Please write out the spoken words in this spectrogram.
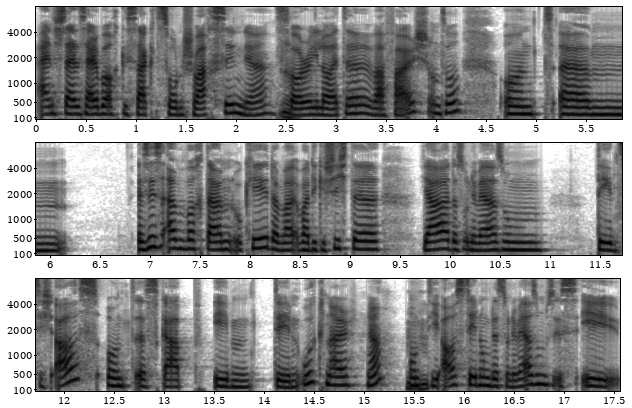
Einstein selber auch gesagt, so ein Schwachsinn, ja. Sorry Leute, war falsch und so. Und ähm, es ist einfach dann, okay, dann war, war die Geschichte, ja, das Universum dehnt sich aus und es gab eben den Urknall, ja, und die Ausdehnung des Universums ist eh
